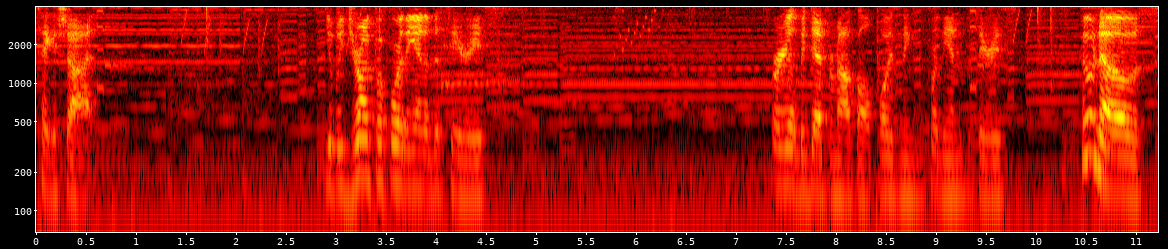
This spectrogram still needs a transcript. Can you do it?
Take a shot. You'll be drunk before the end of the series. Or you'll be dead from alcohol poisoning before the end of the series. Who knows?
